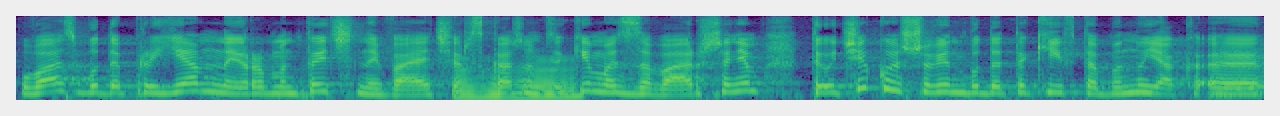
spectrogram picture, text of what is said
у вас буде приємний романтичний вечір, скажімо, з якимось завершенням, ти очікуєш, що він буде такий в тебе, ну як е,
